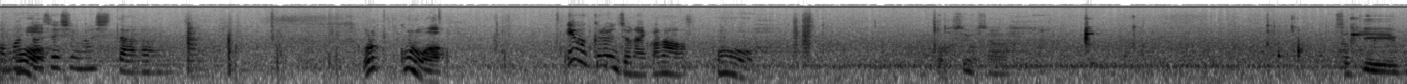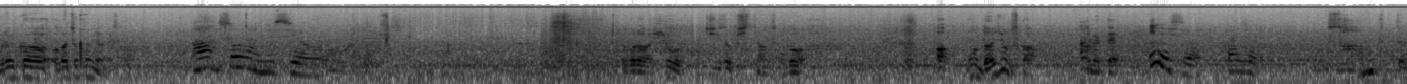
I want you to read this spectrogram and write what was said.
お待たせしました。あれ？河野は？今来るんじゃないかな。ああ。すいません。さっきブレーカー上がっちゃったんじゃないですか？あそうなんですよ。だから火を小さくしてたんですけど。あもう大丈夫ですか？あこれって。いいですよ。大丈夫。寒くてね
